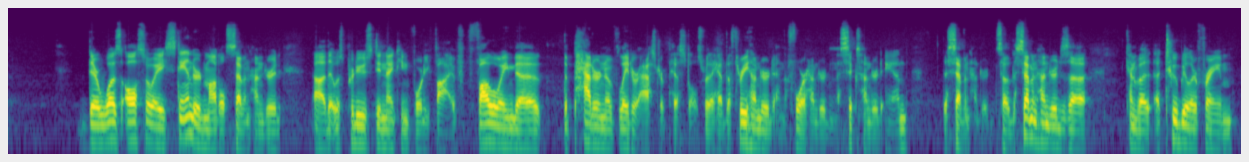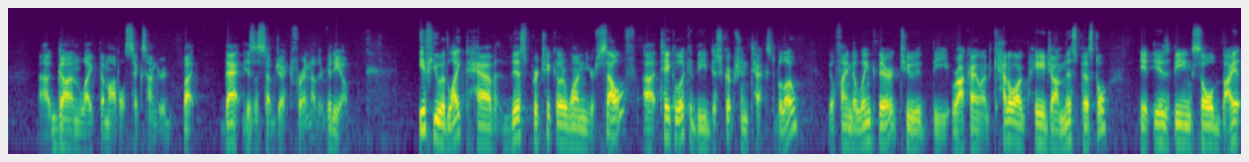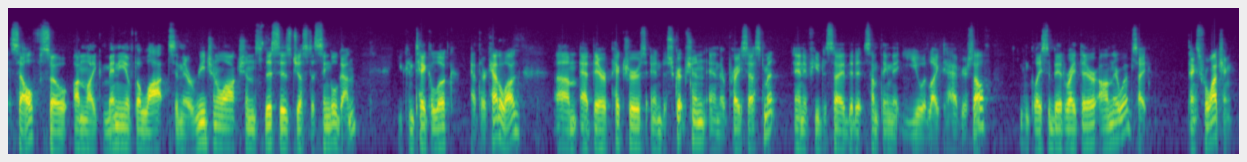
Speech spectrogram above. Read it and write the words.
there was also a standard Model 700 uh, that was produced in 1945, following the, the pattern of later Astra pistols, where they had the 300 and the 400 and the 600 and the 700. So the 700 is a kind of a, a tubular frame uh, gun like the Model 600, but that is a subject for another video. If you would like to have this particular one yourself, uh, take a look at the description text below. You'll find a link there to the Rock Island catalog page on this pistol. It is being sold by itself, so unlike many of the lots in their regional auctions, this is just a single gun. You can take a look at their catalog, um, at their pictures and description and their price estimate, and if you decide that it's something that you would like to have yourself, you can place a bid right there on their website. Thanks for watching.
